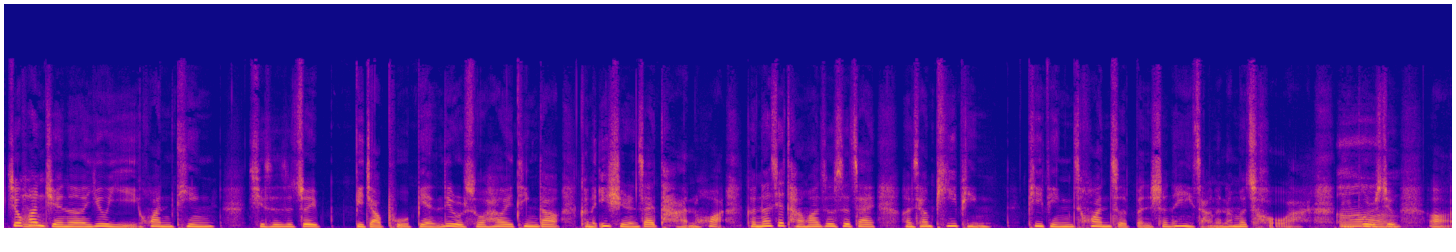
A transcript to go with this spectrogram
就幻觉呢，又以幻听，其实是最比较普遍。例如说，他会听到可能一群人在谈话，可能那些谈话就是在很像批评。批评患者本身，哎，你长得那么丑啊，你不如就啊。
